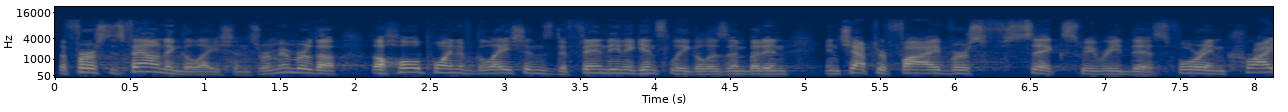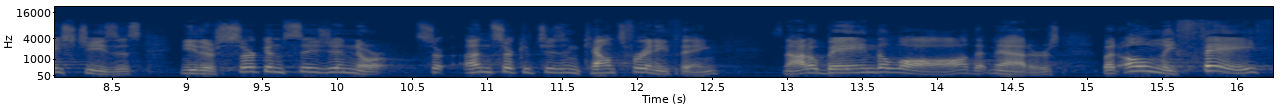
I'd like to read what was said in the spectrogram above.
The first is found in Galatians. Remember the, the whole point of Galatians, defending against legalism. But in, in chapter 5, verse 6, we read this For in Christ Jesus, neither circumcision nor uncircumcision counts for anything. It's not obeying the law that matters, but only faith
